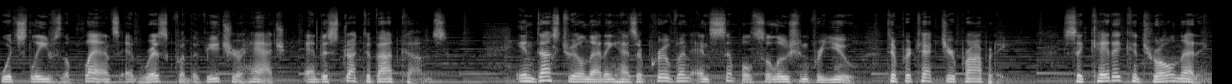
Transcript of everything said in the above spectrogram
which leaves the plants at risk for the future hatch and destructive outcomes. Industrial netting has a proven and simple solution for you to protect your property. Cicada Control Netting.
